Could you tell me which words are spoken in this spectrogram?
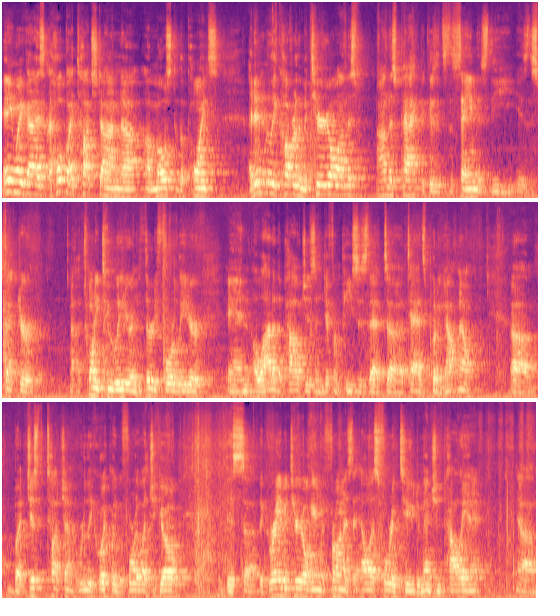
Anyway guys, I hope I touched on, uh, on most of the points. I didn't really cover the material on this on this pack because it's the same as the, as the Spectre uh, 22 liter and 34 liter and a lot of the pouches and different pieces that uh, TAD's putting out now. Um, but just to touch on it really quickly before I let you go, this uh, the gray material here in the front is the LS42 Dimension Polyant. Um,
